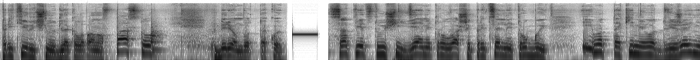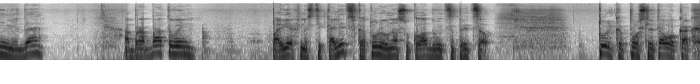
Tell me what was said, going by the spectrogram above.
притирочную для клапанов пасту, берем вот такой соответствующий диаметру вашей прицельной трубы и вот такими вот движениями да, обрабатываем поверхности колец, в которые у нас укладывается прицел. Только после того, как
